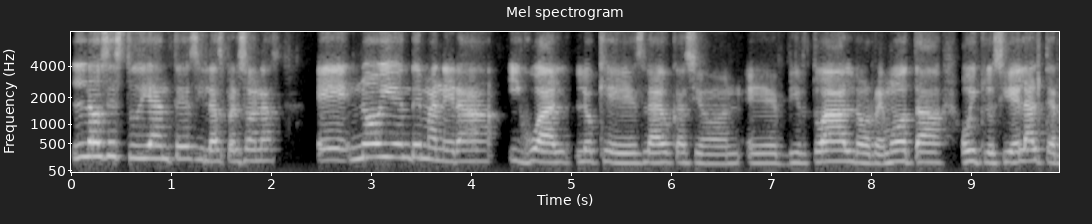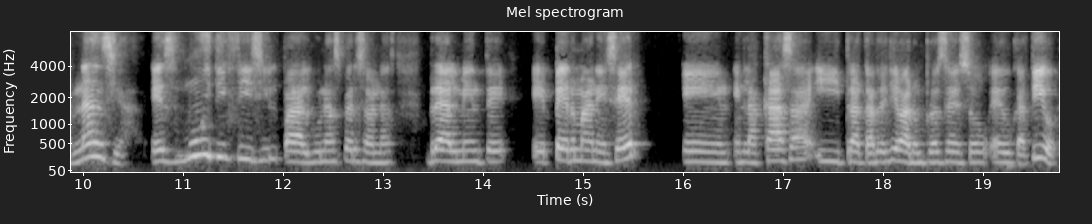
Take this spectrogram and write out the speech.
los estudiantes y las personas eh, no viven de manera igual lo que es la educación virtual o remota o inclusive la alternancia es muy difícil para algunas personas realmente eh, permanecer en, la casa y tratar de llevar un proceso educativo.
